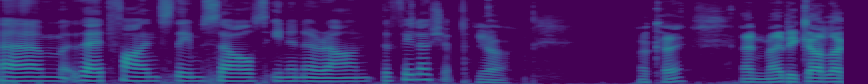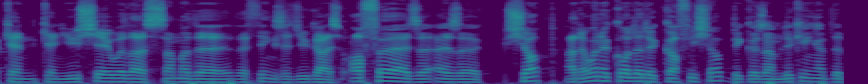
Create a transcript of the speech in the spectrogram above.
um, that finds themselves in and around the fellowship. yeah. Okay. And maybe Carla, can can you share with us some of the, the things that you guys offer as a as a shop? I don't want to call it a coffee shop because I'm looking at the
